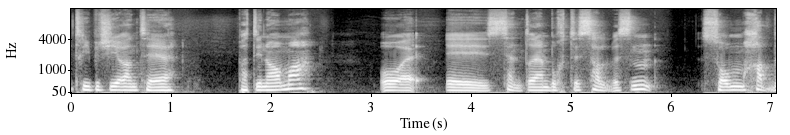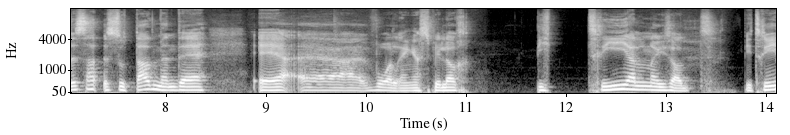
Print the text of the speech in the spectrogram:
Tripic gir han til Patinama, og eh, sentrer den bort til Salvesen, som hadde sittet men det er eh, Vålerenga-spiller Bitri, eller noe sånt. Bitri?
